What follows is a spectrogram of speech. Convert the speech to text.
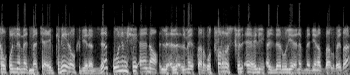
خلقوا لنا متاعب كبيرة وكبيرة بزاف ونمشي أنا لمصر وتفرجت في الأهلي أش داروا لي أنا في مدينة الدار البيضاء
